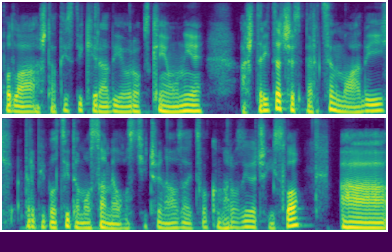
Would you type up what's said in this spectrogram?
podľa štatistiky Rady Európskej únie až 36% mladých trpí pocitom osamelosti, čo je naozaj celkom hrozivé číslo. A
